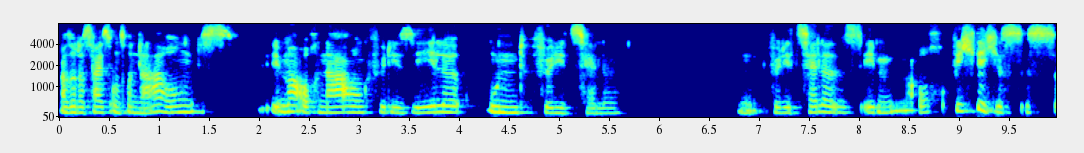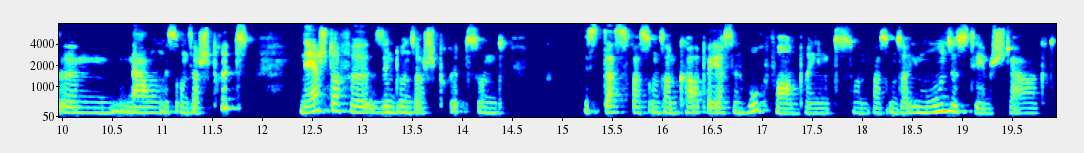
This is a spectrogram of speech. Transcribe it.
Also das heißt, unsere Nahrung ist immer auch Nahrung für die Seele und für die Zelle für die Zelle ist eben auch wichtig. Es ist, ähm, Nahrung ist unser Sprit, Nährstoffe sind unser Sprit und ist das, was unseren Körper erst in Hochform bringt und was unser Immunsystem stärkt.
